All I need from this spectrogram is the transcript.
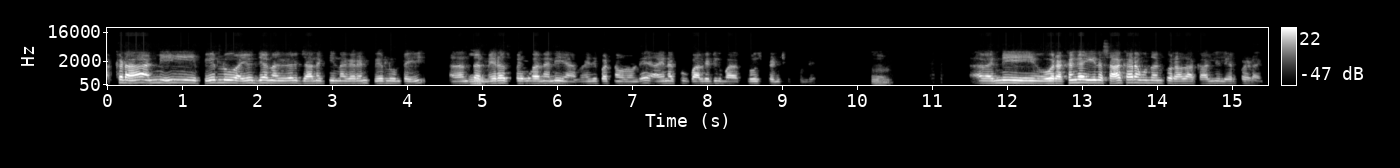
అక్కడ అన్ని పేర్లు అయోధ్య నగర్ జానకి నగర్ అని పేర్లు ఉంటాయి. అదంతా. మేరాజ్ పైల్వాన్ అని ఆ మెహదీపట్నంలో ఉండే. ఆయనకు ఆల్రెడీ బాగా క్లోజ్ ఫ్రెండ్షిప్ ఉండే. అవన్నీ ఓ రకంగా ఈయన సహకారం ఉందనుకో రాదు ఆ కాలనీలు ఏర్పడడానికి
